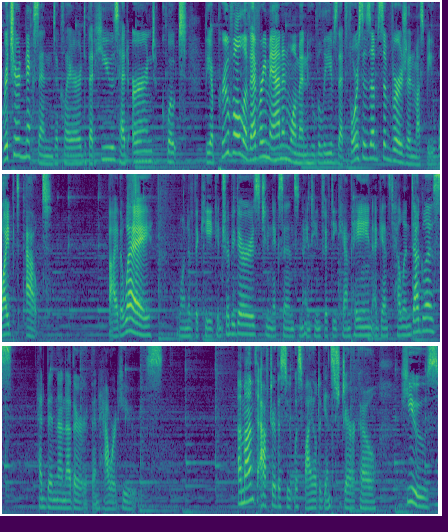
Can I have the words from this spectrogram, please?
Richard Nixon declared that Hughes had earned, quote, the approval of every man and woman who believes that forces of subversion must be wiped out. By the way, one of the key contributors to Nixon's 1950 campaign against Helen Douglas had been none other than Howard Hughes. A month after the suit was filed against Jarrico, Hughes,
